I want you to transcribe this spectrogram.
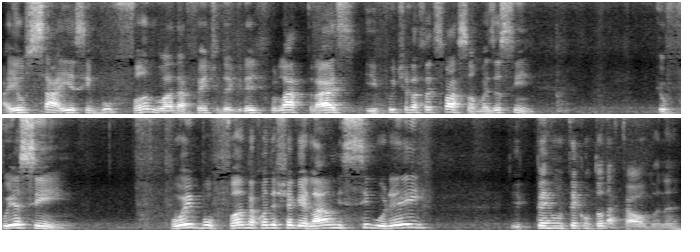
Aí eu saí assim, bufando lá da frente da igreja, fui lá atrás e fui tirar satisfação. Mas assim, eu fui assim, fui bufando, mas quando eu cheguei lá eu me segurei e perguntei com toda a calma, né?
